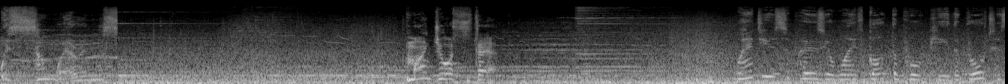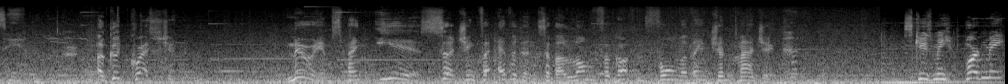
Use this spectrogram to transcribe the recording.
We're somewhere in the... s- Mind your step. Where do you suppose your wife got the portkey that brought us here? A good question. Miriam spent years searching for evidence of a long-forgotten form of ancient magic. Excuse me, pardon me.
